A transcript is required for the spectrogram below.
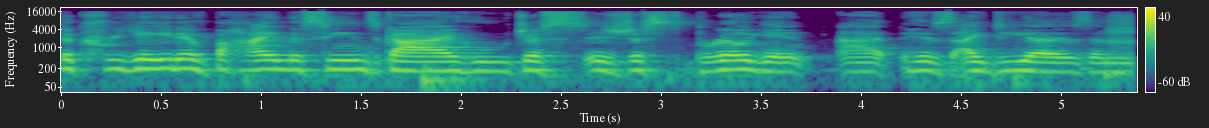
the creative behind the scenes guy who just is just brilliant at his ideas and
